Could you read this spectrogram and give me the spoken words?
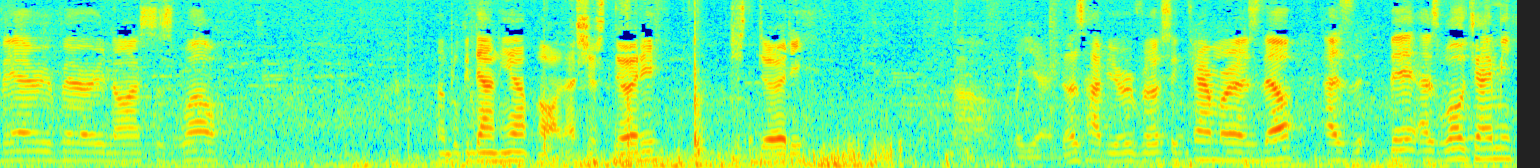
Very very nice as well. I'm looking down here. Oh that's just dirty just dirty But yeah, it does have your reversing camera as well as there as well, Jamie.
